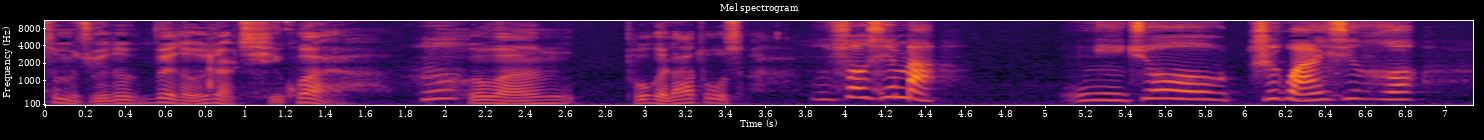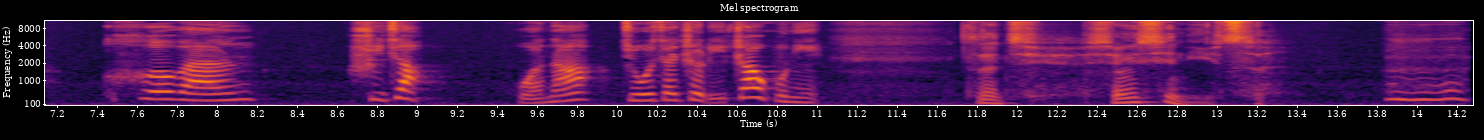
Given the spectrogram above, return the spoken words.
怎么觉得味道有点奇怪啊？喝完不会拉肚子吧？你放心吧，你就只管安心喝，喝完睡觉，我呢就会在这里照顾你。暂且相信你一次。嗯嗯嗯。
